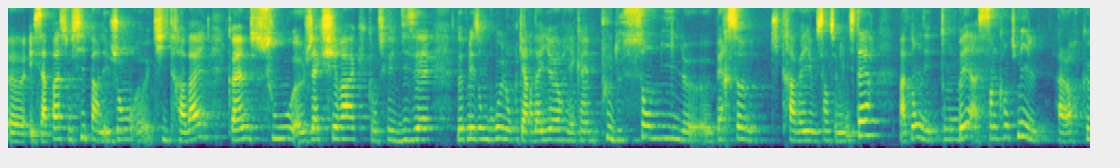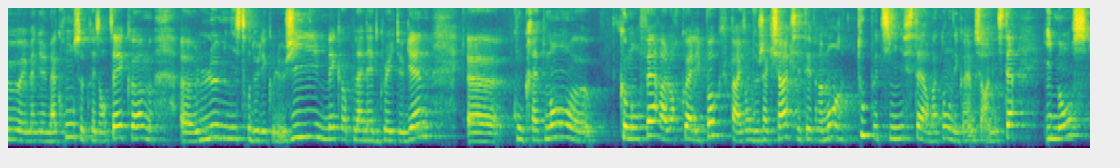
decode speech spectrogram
euh, et ça passe aussi par les gens euh, qui y travaillent. Quand même, sous euh, Jacques Chirac, quand il disait Notre maison brûle, on regarde ailleurs, il y a quand même plus de 100 000 personnes qui travaillaient au sein de ce ministère. Maintenant, on est tombé à 50 000, alors que Emmanuel Macron se présentait comme le ministre de l'écologie, Make Our Planet Great Again. concrètement, Comment faire alors qu'à l'époque, par exemple de Jacques Chirac, c'était vraiment un tout petit ministère. Maintenant, on est quand même sur un ministère immense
